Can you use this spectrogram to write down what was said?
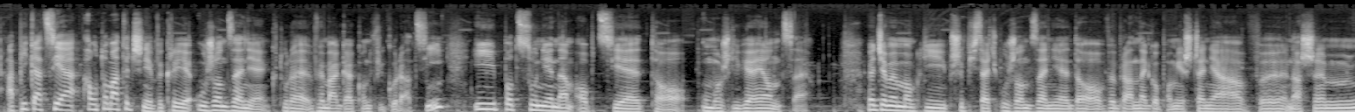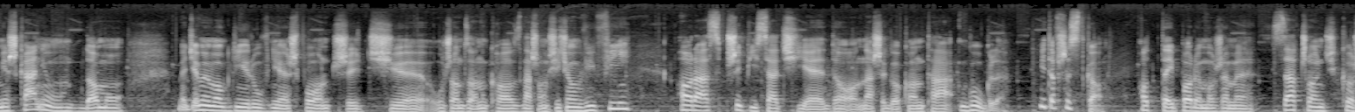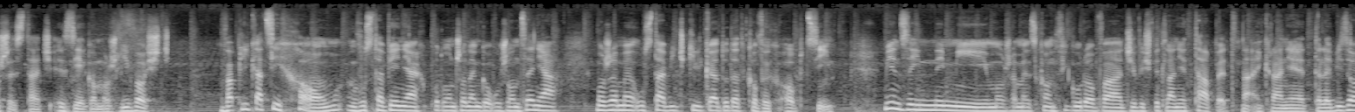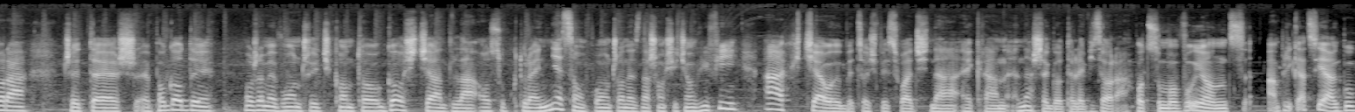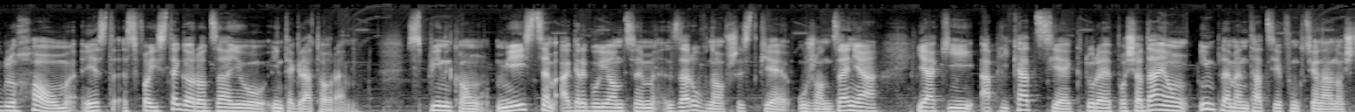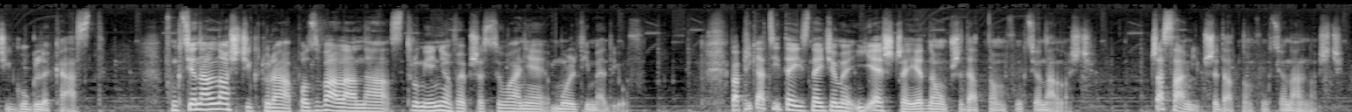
Aplikacja automatycznie wykryje urządzenie, które wymaga konfiguracji i podsunie nam opcje to umożliwiające. Będziemy mogli przypisać urządzenie do wybranego pomieszczenia w naszym mieszkaniu, domu. Będziemy mogli również połączyć e, urządzonko z naszą siecią Wi-Fi oraz przypisać je do naszego konta Google. I to wszystko. Od tej pory możemy zacząć korzystać z jego możliwości. W aplikacji Home w ustawieniach podłączonego urządzenia możemy ustawić kilka dodatkowych opcji. Między innymi możemy skonfigurować wyświetlanie tapet na ekranie telewizora, czy też pogody. Możemy włączyć konto gościa dla osób, które nie są połączone z naszą siecią Wi-Fi, a chciałyby coś wysłać na ekran naszego telewizora. Podsumowując, aplikacja Google Home jest swoistego rodzaju integratorem spinką, miejscem agregującym zarówno wszystkie urządzenia, jak i aplikacje, które posiadają implementację funkcjonalności Google Cast. Funkcjonalności, która pozwala na strumieniowe przesyłanie multimediów. W aplikacji tej znajdziemy jeszcze jedną przydatną funkcjonalność. Czasami przydatną funkcjonalność.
